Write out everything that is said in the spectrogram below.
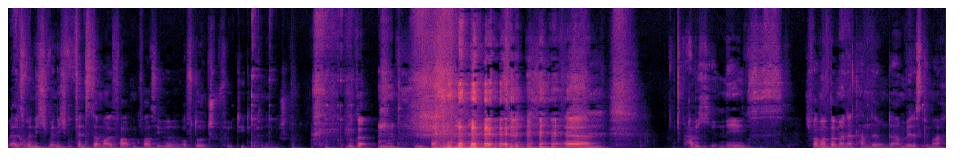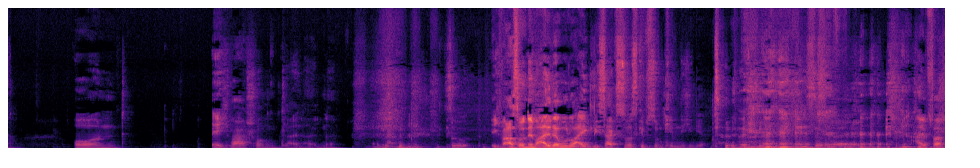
Also Oh. wenn ich, wenn ich Fenstermalfarben quasi höre, auf Deutsch, für die, die kein Englisch können. Luca? ähm, habe ich, nee, ist, ich war mal bei meiner Tante und da haben wir das gemacht. Und ich war schon klein halt, ne? Also, so, ich war so in dem Alter, wo du eigentlich sagst, sowas gibst du dem Kind nicht in die Hand. so, äh, einfach,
